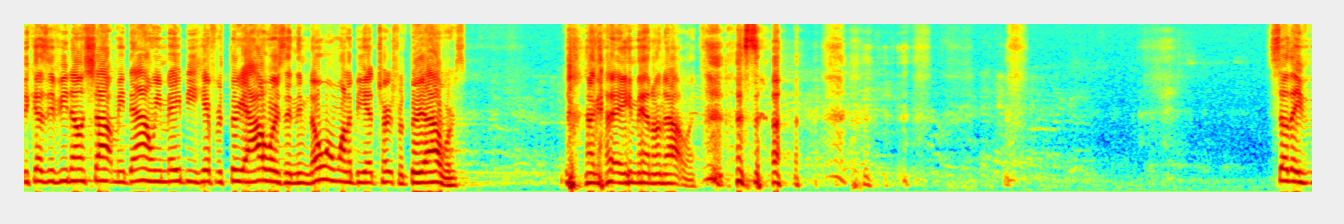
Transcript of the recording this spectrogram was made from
Because if you don't shout me down, we may be here for three hours, and no one want to be at church for three hours. I got an amen on that one. so, so they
